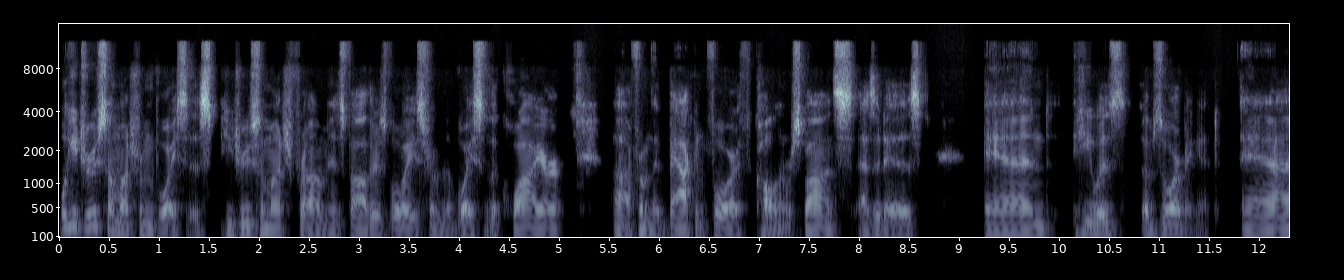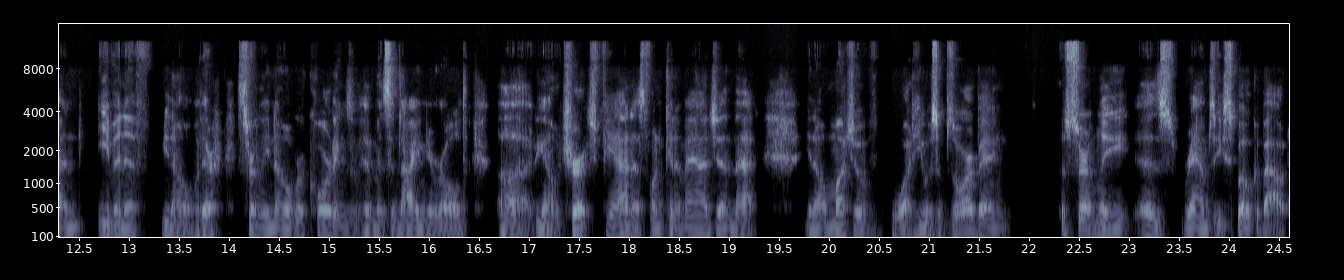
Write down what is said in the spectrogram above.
Well he drew so much from voices. He drew so much from his father's voice from the voice of the choir uh, from the back and forth call and response as it is and he was absorbing it. And even if you know there are certainly no recordings of him as a nine year old uh, you know church pianist one can imagine that you know much of what he was absorbing certainly as ramsey spoke about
